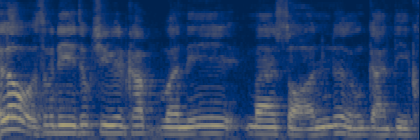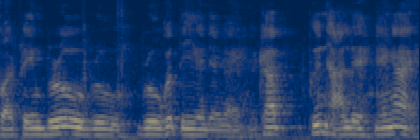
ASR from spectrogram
ฮลโหลสวัสดีทุกชีวิตครับ วันนี้มาสอนเรื่องของการตีคอร์ดเพลงบลูบลูบลูก็ตีกันยังไงนะครับ พื้นฐานเลยง่ายๆ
